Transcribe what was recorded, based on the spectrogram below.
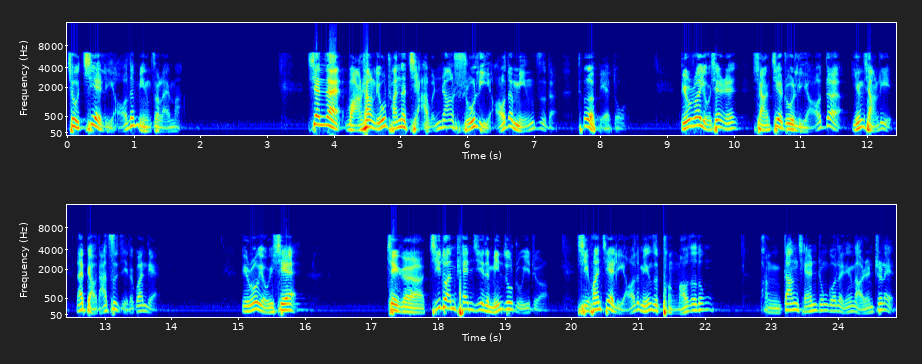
就借李敖的名字来骂。现在网上流传的假文章属李敖的名字的特别多，比如说有些人想借助李敖的影响力来表达自己的观点，比如有一些这个极端偏激的民族主义者喜欢借李敖的名字捧毛泽东、捧当前中国的领导人之类的，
